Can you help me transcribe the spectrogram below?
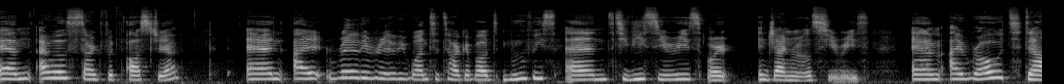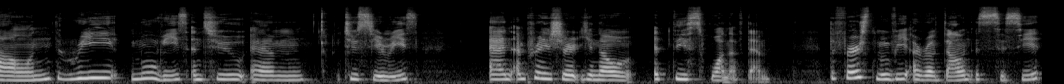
And I will start with Austria. And I really, really want to talk about movies and TV series or in general series um, I wrote down three movies and two um, two series, and I'm pretty sure you know at least one of them. The first movie I wrote down is Sissi.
